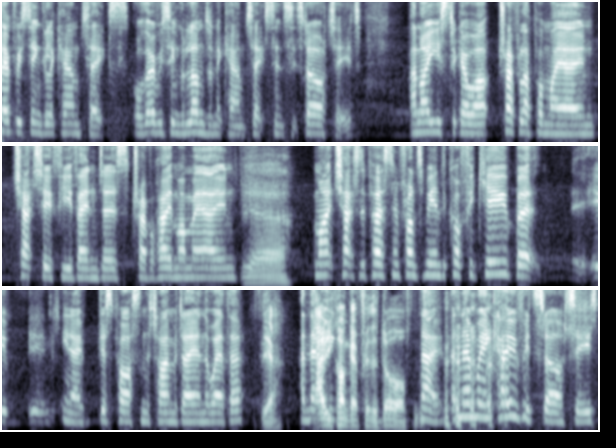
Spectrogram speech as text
every single Accountex or every single London Accountex since it started, and I used to go up, travel up on my own, chat to a few vendors, travel home on my own. Yeah, Might chat to the person in front of me in the coffee queue, but it, it you know just passing the time of day and the weather. yeah. And then Now you can't get through the door. no, and then when COVID started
